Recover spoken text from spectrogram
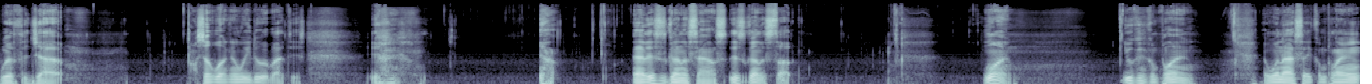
with the job. So, what can we do about this? Yeah. Now, this is gonna sound, this is gonna suck. One, you can complain. And when I say complain,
